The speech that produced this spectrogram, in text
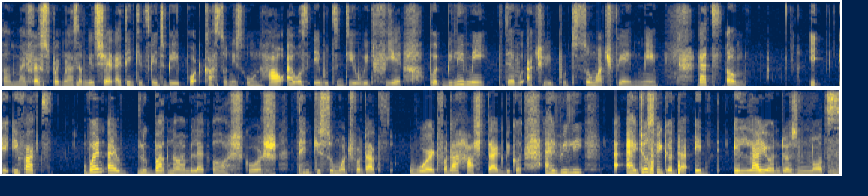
um, my first pregnancy. I'm going to share it. I think it's going to be a podcast on its own how I was able to deal with fear. But believe me, the devil actually put so much fear in me that um, it, it, in fact, when I look back now, I'm like, oh gosh, thank you so much for that word for that hashtag because I really I just figured that it a lion does not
